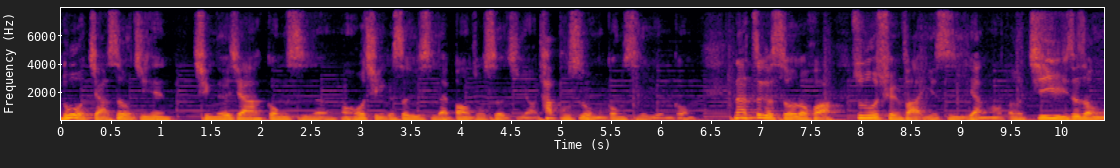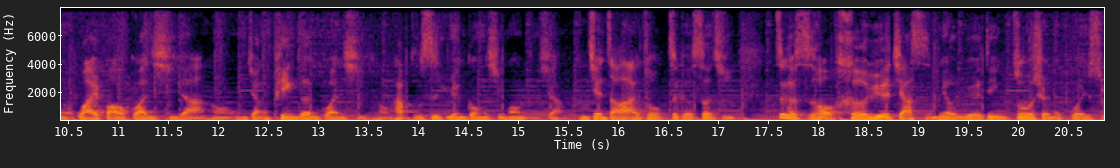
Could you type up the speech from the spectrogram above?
如果假设我今天请了一家公司呢，哦，我请一个设计师来帮我做设计啊，他不是我们公司的员工，那这个时候的话，著作权法也是一样哦。呃，基于这种外包关系啊，哦，我们讲聘任关系哦，他不是员工的情况底下，你今天找他来做这个设计，这个时候合约假使没有约定著作权的归属，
